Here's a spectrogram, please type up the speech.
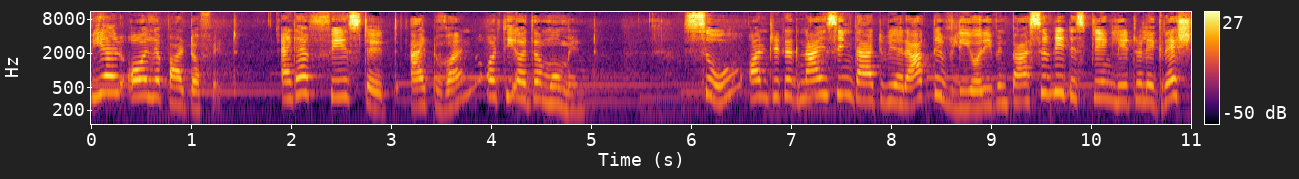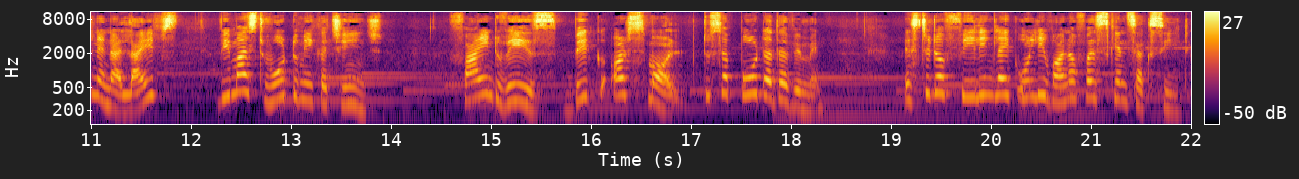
we are all a part of it and have faced it at one or the other moment. So, on recognizing that we are actively or even passively displaying lateral aggression in our lives, we must vote to make a change. Find ways, big or small, to support other women instead of feeling like only one of us can succeed.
